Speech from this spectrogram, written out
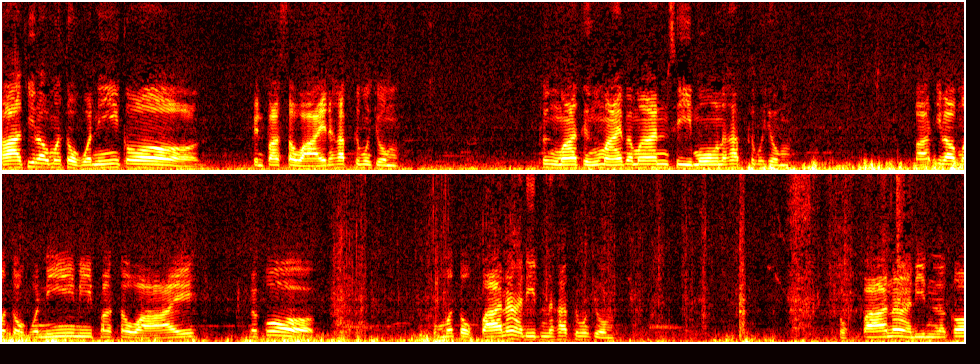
ปลาที่เรามาตกวันนี้ก็เป็นปลาสวายนะครับท่านผู้ชมเพิ่งมาถึงหมายประมาณสี่โมงนะครับท่านผู้ชม ปลาที่เรามาตกวันนี้มีปลาสวาย แล้วก็ ผมมาตกปลาหน้าดินนะครับท่านผู้ชม ตกปลาหน้าดินแล้วก็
